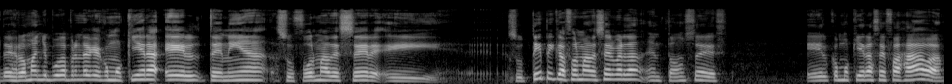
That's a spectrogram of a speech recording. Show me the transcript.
Roman yo pude aprender que como quiera él tenía su forma de ser y su típica forma de ser, ¿verdad? Entonces, él como quiera se fajaba,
